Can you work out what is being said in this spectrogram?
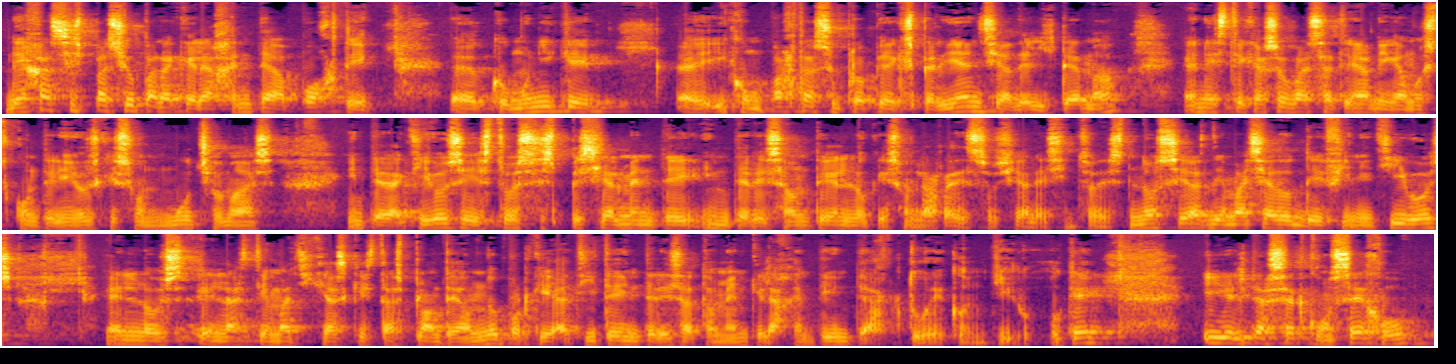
dejas espacio para que la gente aporte, eh, comunique eh, y comparta su propia experiencia del tema, en este caso vas a tener, digamos, contenidos que son mucho más interactivos y esto es especialmente interesante en lo que son las redes sociales. Entonces, no seas demasiado definitivos en, los, en las temáticas que estás planteando porque a ti te interesa también que la gente interactúe contigo. ¿ok? Y el tercer consejo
